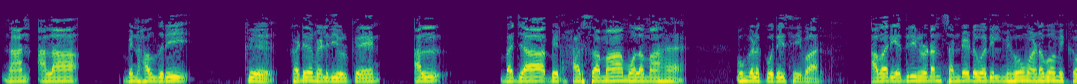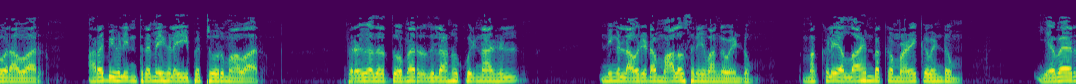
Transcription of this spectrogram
நான் அலா பின் ஹல்தரிக்கு கடிதம் எழுதியிருக்கிறேன். அல் பஜா பின் ஹர்சமா மூலமாக உங்களுக்கு உதவி செய்வார். அவர் எதிரிகளுடன் சண்டையிடுவதில் மிகவும் அனுபவமிக்கவராவார். அரபிகளின் திறமைகளை பெற்றோரும் ஆவார். பிறகு அதற்கு உமர் ரதிலானு கூறினார்கள் நீங்கள் அவரிடம் ஆலோசனை வாங்க வேண்டும். மக்களை அல்லாஹின் பக்கம் அழைக்க வேண்டும். எவர்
